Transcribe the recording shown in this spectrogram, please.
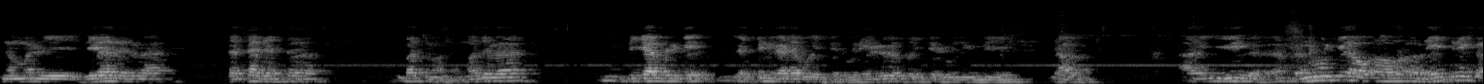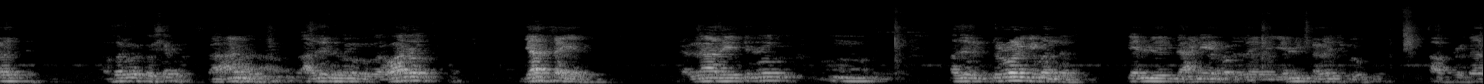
ನಮ್ಮಲ್ಲಿ ದೇಹದೆಲ್ಲ ಬಸ್ ಮಾಡ ಮೊದಲು ಬಿಜಾಪುರಕ್ಕೆ ಎತ್ತಿನ ಗಾಡಿ ಹೋಯ್ತಿರು ರೈಲ್ವೆ ಹೋಯ್ತಿರು ನಿಮ್ಮ ಜಾಗ. ಈಗ ಬೆಂಗಳೂರಿಗೆ ಅವರ ರೈತರಿಗೆ ಕಳುತ್ತೆ. ಅದರ ಖುಷಿ ಕಾರಣ ಅದರ ವ್ಯವಹಾರ ಜಾಸ್ತಿ ಆಗಿದೆ. ಎಲ್ಲ ರೈತರು ಅದರ ತಿಳುವಳಿಕೆ ಬಂದರು ಎಲ್ಲಿ ದಾಣಿ ಇರ್ತದೆ ಎಲ್ಲಿ ಕಳಿಸ್ಬೇಕು ಆ ಪ್ರಕಾರ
